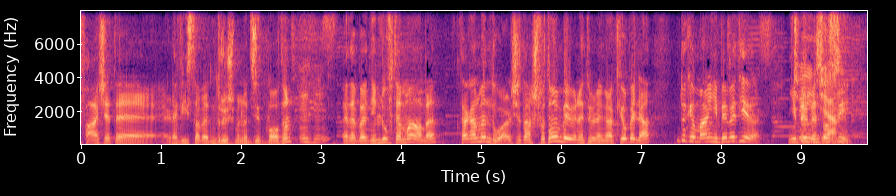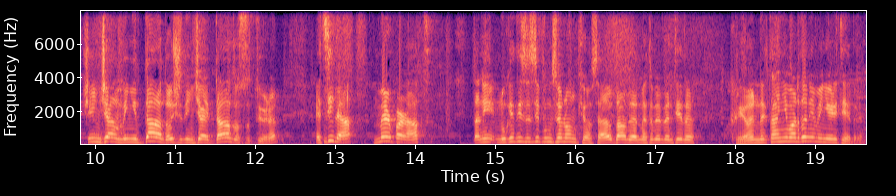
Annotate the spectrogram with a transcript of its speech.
faqet e revistave të ndryshme në të gjithë botën. Mm -hmm. Edhe bëhet një luftë e madhe. Këta kanë menduar që ta shpëtojnë beben e tyre nga kjo bela, duke marrë një bebe tjetër, një bebe sozi, që i ngjan me një dado që i ngjaj dados së tyre, e cila merr parat Tani nuk e di se si funksionon kjo, se ajo dado me këtë beben tjetër krijojnë dhe këta një marrëdhënie me njëri-tjetrin.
